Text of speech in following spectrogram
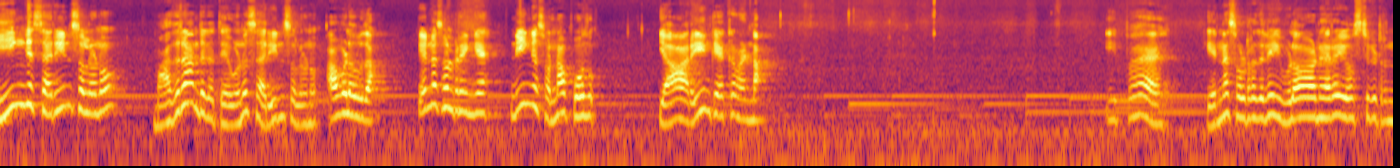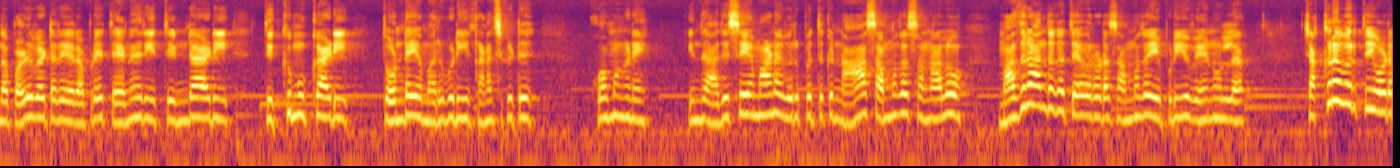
நீங்கள் சரின்னு சொல்லணும் மதுராந்தக தேவனும் சரின்னு சொல்லணும் அவ்வளவுதான். என்ன சொல்கிறீங்க நீங்கள் சொன்னால் போதும். யாரையும் கேட்க வேண்டாம். இப்போ என்ன சொல்கிறதுனே இவ்வளோ நேரம் யோசிச்சுக்கிட்டு இருந்த பழுவேட்டரையர் அப்படியே திணறி திண்டாடி திக்குமுக்காடி தொண்டையை மறுபடியும் கணச்சிக்கிட்டு கோமங்கனே இந்த அதிசயமான விருப்பத்துக்கு நான் சம்மதம் சொன்னாலும் மதுராந்தக தேவரோட சம்மதம் எப்படியும் வேணும்ல? சக்கரவர்த்தியோட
